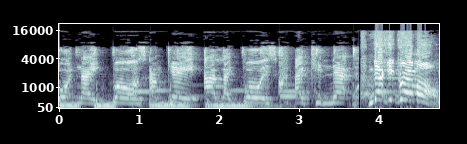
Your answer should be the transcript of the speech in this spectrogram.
Fortnite balls, I'm gay, I like boys, I kidnap. Naked Grandma!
